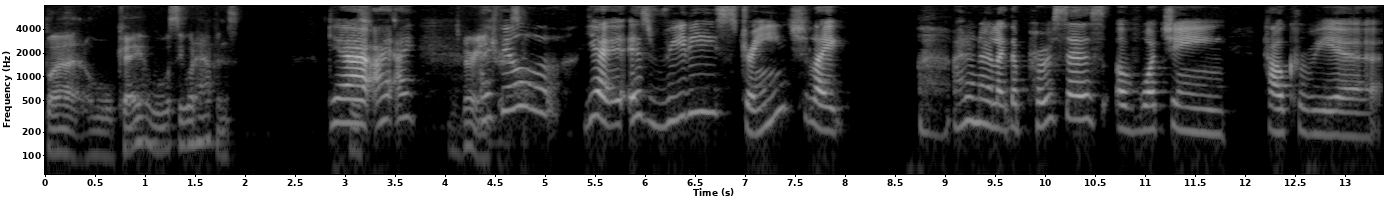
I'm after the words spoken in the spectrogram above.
But okay, we'll see what happens. Yeah, it's, I I it's very I feel yeah, it's really strange. Like I don't know, like the process of watching how Korea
